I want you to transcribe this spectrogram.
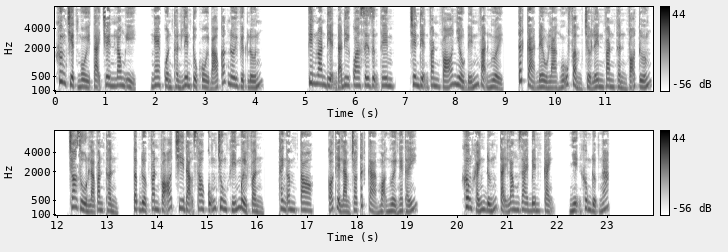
Khương Triệt ngồi tại trên long ỷ, nghe quần thần liên tục hồi báo các nơi việc lớn. Kim Loan điện đã đi qua xây dựng thêm, trên điện văn võ nhiều đến vạn người, tất cả đều là ngũ phẩm trở lên văn thần võ tướng. Cho dù là văn thần, tập được văn võ chi đạo sau cũng trung khí mười phần, thanh âm to, có thể làm cho tất cả mọi người nghe thấy. Khương Khánh đứng tại Long Giai bên cạnh, nhịn không được ngáp.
